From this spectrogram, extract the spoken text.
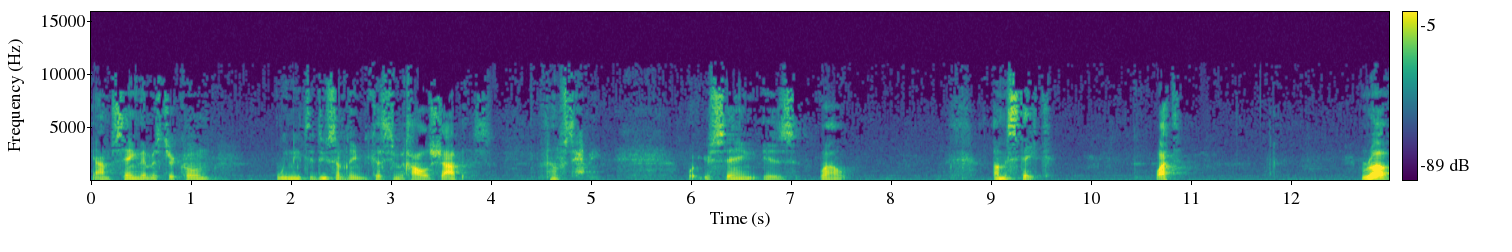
Yeah, I'm saying that Mr. Cohen, we need to do something because he's Michal Shabbos. No, Sammy. What you're saying is, well, a mistake. What? Rav,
